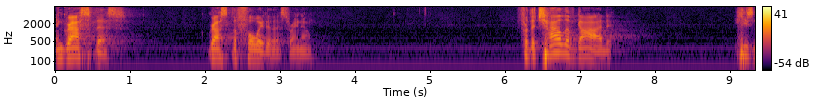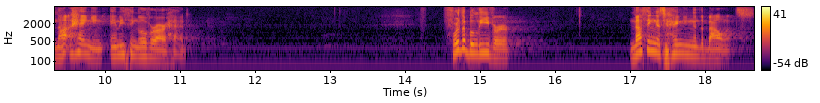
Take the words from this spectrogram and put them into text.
and grasp this grasp the full weight of this right now. For the child of God, he's not hanging anything over our head. For the believer, nothing is hanging in the balance.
